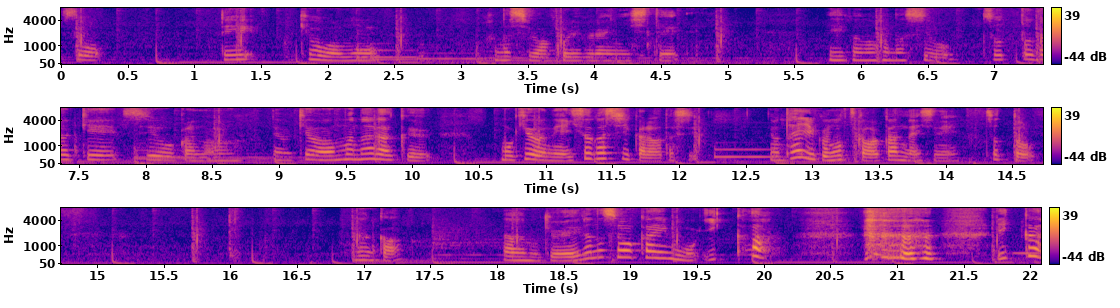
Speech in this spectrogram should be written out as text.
そう。で今日はもう話はこれぐらいにして映画の話をちょっとだけしようかな。でも今日はあんま長くもう今日ね忙しいから私。でも体力持つか分かんないしね。ちょっとなんかあでも今日映画の紹介もういっか。いっか。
